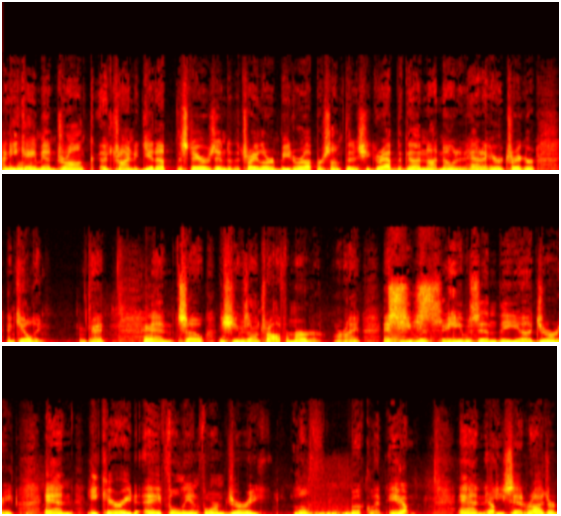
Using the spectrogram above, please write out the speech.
and he came in drunk, uh, trying to get up the stairs into the trailer and beat her up or something. And she grabbed the gun, not knowing it had a hair trigger, and killed him. Okay, and so she was on trial for murder. All right, and he was he was in the uh, jury, and he carried a fully informed jury little booklet in, Yep. and Yep. he said, Roger.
